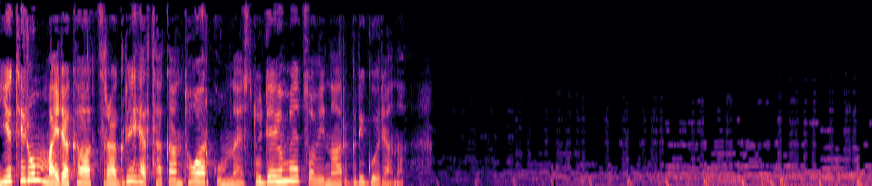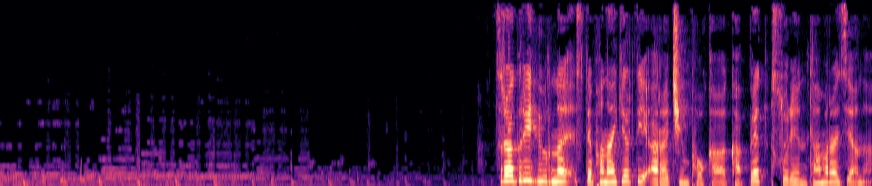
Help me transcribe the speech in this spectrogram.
Եթերում «Մայրաքաղաք» ծրագրի հերթական թողարկումն է։ Ստուդիայում է Ծովինար Գրիգորյանը։ Ծրագրի հյուրն է Ստեփանակերտի առաջին փոխքաղաքապետ Սուրեն Թամրազյանը։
